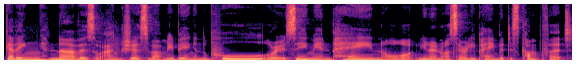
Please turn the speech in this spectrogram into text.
getting nervous or anxious about me being in the pool or seeing me in pain or, you know, not necessarily pain but discomfort.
